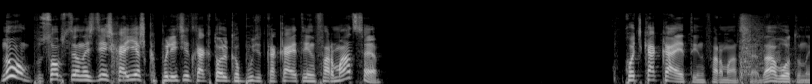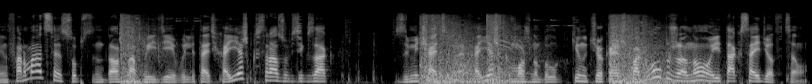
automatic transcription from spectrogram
Ну, собственно, здесь хаешка полетит, как только будет какая-то информация. Хоть какая-то информация, да, вот она информация. Собственно, должна, по идее, вылетать хаешка сразу в зигзаг. Замечательная хаешка. Можно было кинуть ее, конечно, поглубже, но и так сойдет в целом.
